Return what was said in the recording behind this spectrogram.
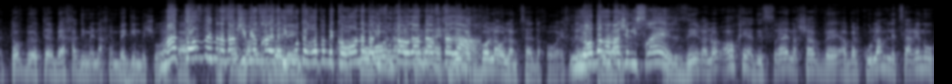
הטוב ביותר ביחד עם מנחם בגין בשורה מה אחת. טוב בבן אדם שהביא אותך לאליפות. אירופה בקורונה הקורונה- ואליפות העולם הקורונה באבטלה? החזירה את כל העולם צעד אחורה. לא ברמה. של ישראל. החזירה, לא, אוקיי, אז ישראל עכשיו, אה, אבל כולם לצערנו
